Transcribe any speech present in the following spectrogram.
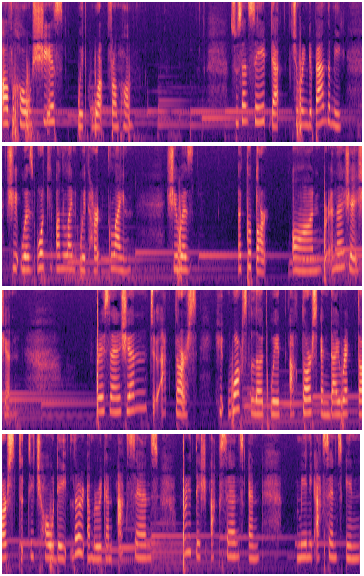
of how she is with work from home. Susan said that during the pandemic, she was working online with her client. She was a tutor on pronunciation. Presentation to actors. He works a lot with actors and directors to teach how they learn American accents, British accents and many accents in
